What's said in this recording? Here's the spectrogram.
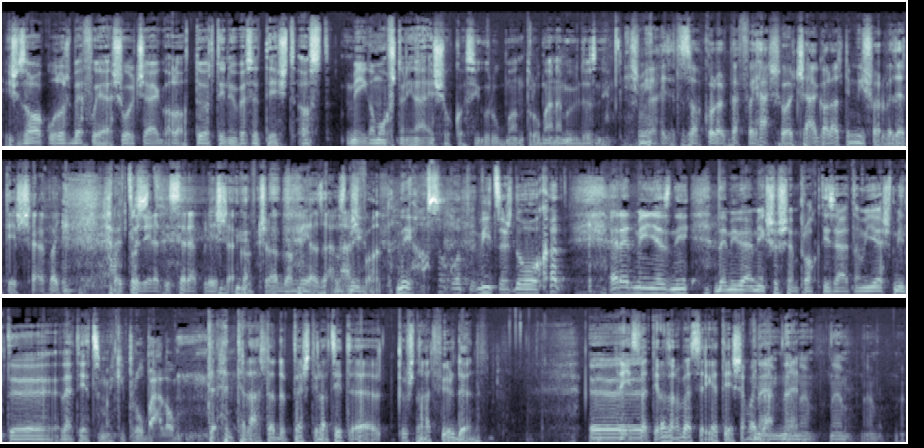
és az alkoholos befolyásoltság alatt történő vezetést azt még a mostaninál is sokkal szigorúbban próbálnám üldözni. És mi a helyzet az alkoholos befolyásoltság alatti műsorvezetéssel, vagy, hát vagy közéleti szerepléssel kapcsolatban mi az álláspont? Néha szokott vicces dolgokat eredményezni, de mivel még sosem praktizáltam ilyesmit, lehet, hogy majd kipróbálom. Te, te láttad Pesti Lacit Tusnád fürdőn? Ö, Részt vettél azon a beszélgetésen? Vagy nem, lát- nem, nem, nem, nem, nem.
